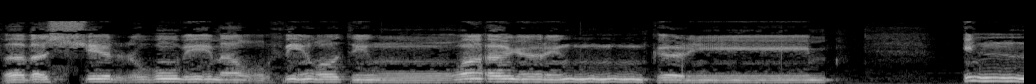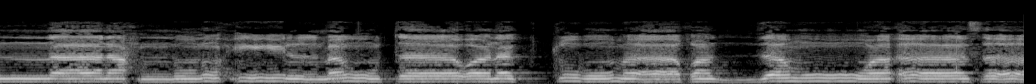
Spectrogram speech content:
فبشره بمغفرة وأجر كريم. إنا نحن نحيي الموتى ونكتب ما قدموا وآثارهم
